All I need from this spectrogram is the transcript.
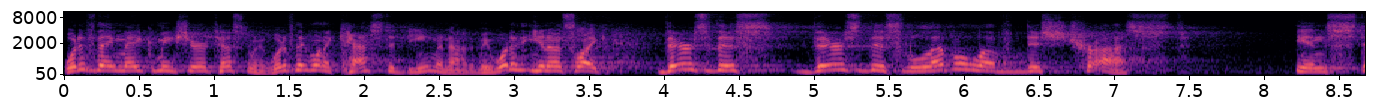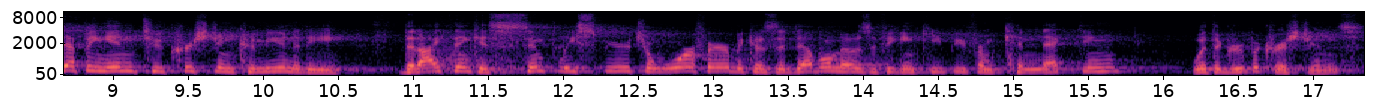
What if they make me share testimony? What if they want to cast a demon out of me? What if, you know, it's like there's this, there's this level of distrust in stepping into Christian community that I think is simply spiritual warfare because the devil knows if he can keep you from connecting with a group of Christians,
